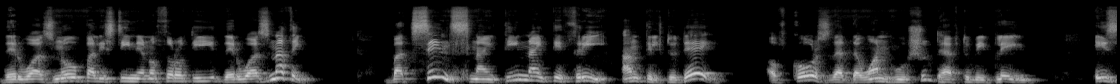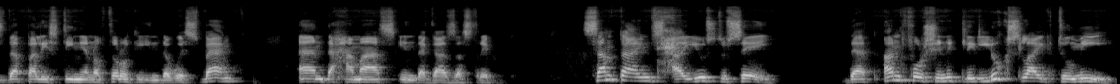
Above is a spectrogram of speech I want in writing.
there was no Palestinian authority, there was nothing. But since 1993 until today, of course, that the one who should have to be blamed is the Palestinian Authority in the West Bank and the Hamas in the Gaza Strip. Sometimes I used to say that unfortunately looks like to me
